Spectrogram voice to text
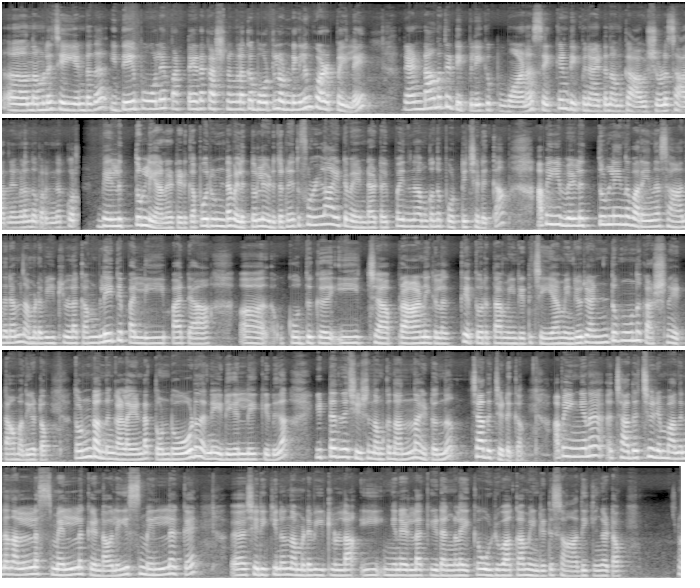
നമ്മൾ ചെയ്യേണ്ടത് ഇതേപോലെ പട്ടയുടെ കഷ്ണങ്ങളൊക്കെ ബോട്ടിലുണ്ടെങ്കിലും കുഴപ്പമില്ലേ? രണ്ടാമത്തെ ടിപ്പിലേക്ക് പോവാണ്. സെക്കൻഡ് ടിപ്പിനായിട്ട് നമുക്ക് ആവശ്യമുള്ള സാധനങ്ങൾ എന്ന് പറയുന്നത് വെളുത്തുള്ളിയാണ് കേട്ടോ എടുക്കുക. അപ്പോൾ ഒരു ഉണ്ട വെളുത്തുള്ളി എടുത്തിട്ട് ഇത് ഫുള്ളായിട്ട് വേണ്ട കേട്ടോ. ഇപ്പോൾ ഇതിന് നമുക്കൊന്ന് പൊട്ടിച്ചെടുക്കാം. അപ്പോൾ ഈ വെളുത്തുള്ളി എന്ന് പറയുന്ന സാധനം നമ്മുടെ വീട്ടിലുള്ള കംപ്ലീറ്റ് പല്ലി പാറ്റ കൊതുക് ഈച്ച പ്രാണികളൊക്കെ തുരത്താൻ വേണ്ടിയിട്ട് ചെയ്യാൻ വേണ്ടി ഒരു രണ്ട് മൂന്ന് കഷ്ണം ഇട്ടാൽ മതി കേട്ടോ. തൊണ്ടൊന്നും കളയേണ്ട. തൊണ്ടോട് തന്നെ ഇടികളിലേക്ക് ഇടുക. ഇട്ടതിന് ശേഷം നമുക്ക് നന്നായിട്ടൊന്ന് ചതച്ചെടുക്കാം. അപ്പോൾ ഇങ്ങനെ ചതച്ച് കഴിയുമ്പോൾ അതിന്റെ നല്ല സ്മെല്ലൊക്കെ ഉണ്ടാവില്ല? ഈ സ്മെല്ലൊക്കെ ശരിക്കും നമ്മുടെ വീട്ടിലുള്ള ഈ ഇങ്ങനെയുള്ള കീടങ്ങളെയൊക്കെ ഒഴിവാക്കാൻ വേണ്ടിയിട്ട് സാധിക്കും കേട്ടോ.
